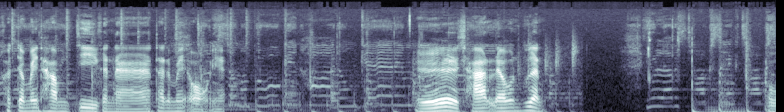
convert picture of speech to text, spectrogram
เขาจะไม่ทำจี้กันนะถ้าไม่ออกเนี่ย เออ ชาร์จแล้วเพื่อนๆโอ้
